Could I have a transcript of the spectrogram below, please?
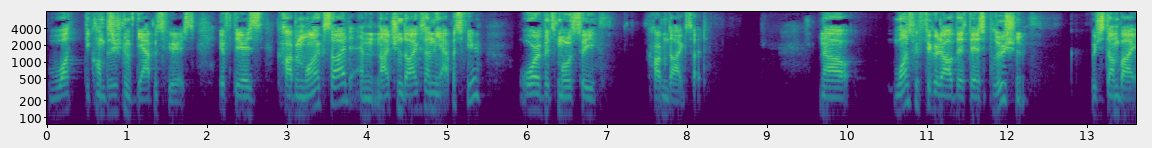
what the composition of the atmosphere is. If there's carbon monoxide and nitrogen dioxide in the atmosphere, or if it's mostly carbon dioxide. Now, once we figured out that there's pollution, which is done by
